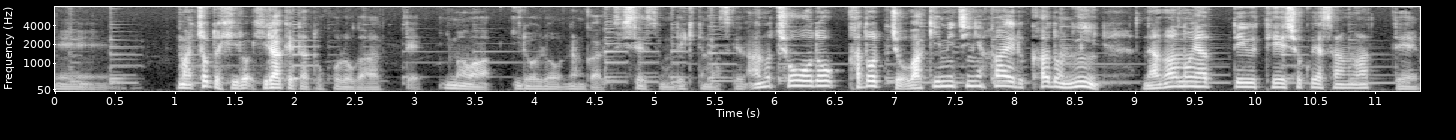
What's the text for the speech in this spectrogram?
えーまあちょっと広開けたところがあって、今はいろいろなんか施設もできてますけど、あのちょうど角っちょ、脇道に入る角に長野屋っていう定食屋さんがあって、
